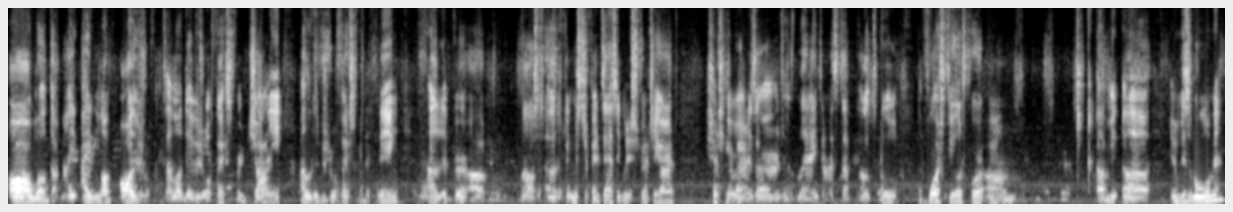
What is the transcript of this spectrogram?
All well done. I, I love all the visual effects. I love the visual effects for Johnny. I love the visual effects for The Thing. I love it for, um, Miles, uh, the Mr. Fantastic with his stretchy arms. Stretching around his arms and his legs and all that stuff. It looks cool. The force field for, um, uh, uh Invisible Woman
